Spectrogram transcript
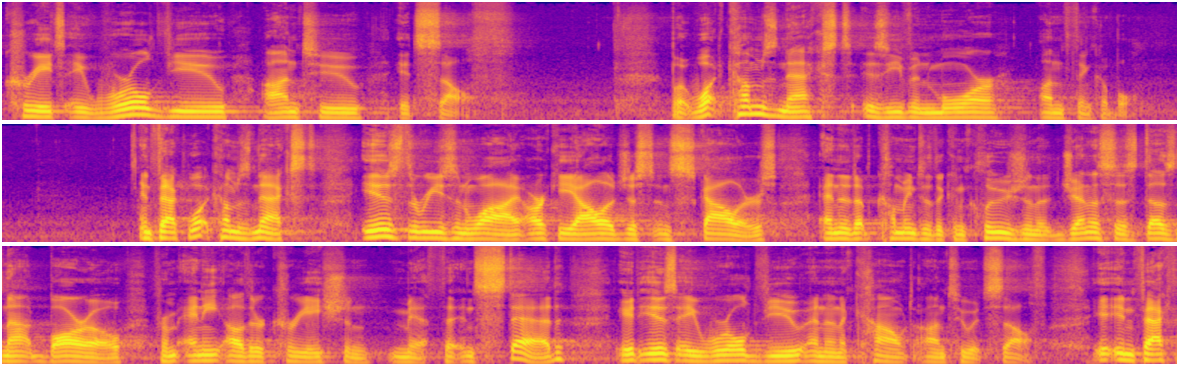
creates a worldview onto itself. But what comes next is even more unthinkable. In fact, what comes next is the reason why archaeologists and scholars ended up coming to the conclusion that Genesis does not borrow from any other creation myth, that instead it is a worldview and an account unto itself. In fact,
